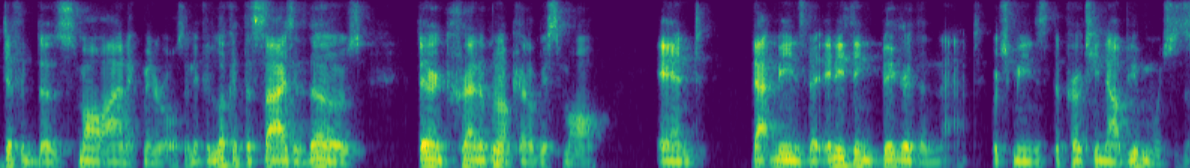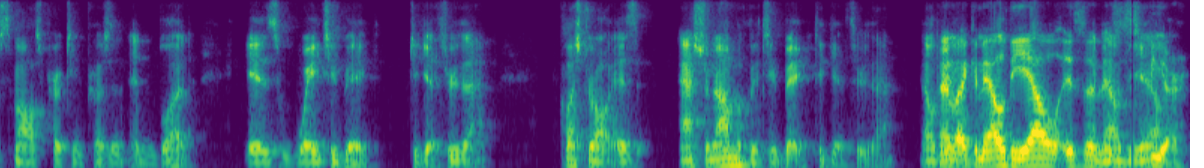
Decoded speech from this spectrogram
different those small ionic minerals. And if you look at the size of those, they're incredibly, incredibly small. And that means that anything bigger than that, which means the protein albumin, which is the smallest protein present in blood, is way too big to get through that. Cholesterol is astronomically too big to get through that. LDL, and like an LDL is an, an LDL. sphere.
